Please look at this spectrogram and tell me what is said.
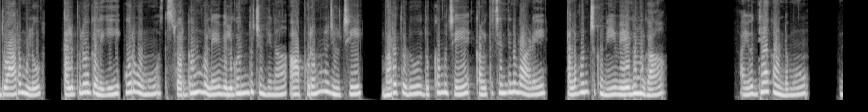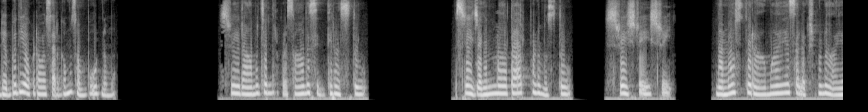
ద్వారములు తలుపులు కలిగి పూర్వము స్వర్గం వలె వెలుగొందుచుండిన ఆ పురమును చూచి భరతుడు దుఃఖముచే కలత చెందినవాడే తలవంచుకుని వేగముగా అయోధ్యాకాండము డెబ్బది ఒకటవ సర్గము సంపూర్ణము. శ్రీరామచంద్ర ప్రసాద సిద్ధిరస్తు. శ్రీ జగన్మాతార్పణమస్తు. శ్రీ శ్రీ శ్రీ. నమోస్తు రామాయ సలక్ష్మణాయ.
